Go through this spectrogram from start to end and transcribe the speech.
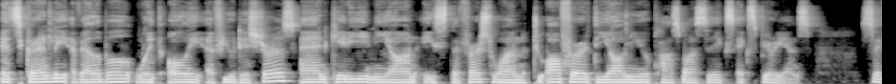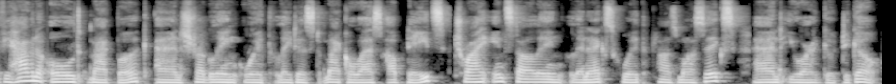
It's currently available with only a few distros and KDE Neon is the first one to offer the all-new Plasma 6 experience. So if you have an old MacBook and struggling with latest macOS updates, try installing Linux with Plasma 6 and you are good to go.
